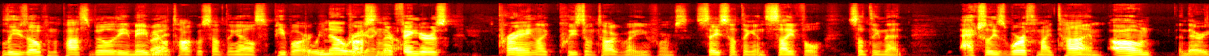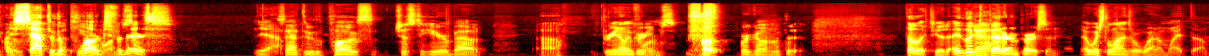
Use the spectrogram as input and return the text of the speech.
leaves open the possibility. Maybe I'll talk with something else. People But are we know crossing their go. fingers, praying like, please don't talk about uniforms. Say something insightful, something that actually is worth my time. Oh, and there he goes. I sat through the plugs for this. Yeah, Sat through the plugs just to hear about uh, green on greens. But we're going with it. That looked good. It looked Yeah. better in person. I wish the lines were white on white though.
